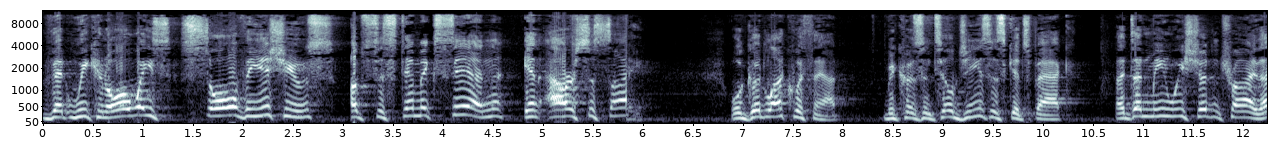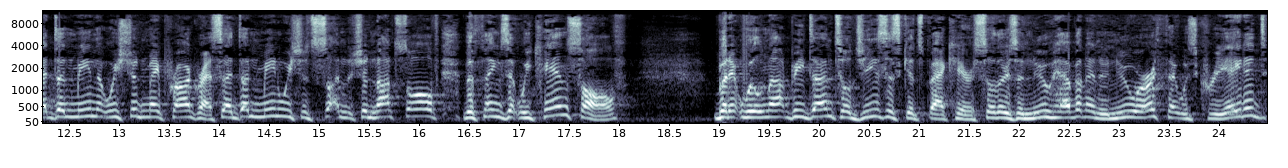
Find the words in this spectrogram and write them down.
that we can always solve the issues of systemic sin in our society. Well, good luck with that because until Jesus gets back, that doesn't mean we shouldn't try. That doesn't mean that we shouldn't make progress. That doesn't mean we should, should not solve the things that we can solve. But it will not be done till Jesus gets back here. So there's a new heaven and a new earth that was created,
